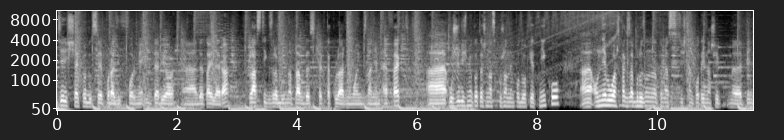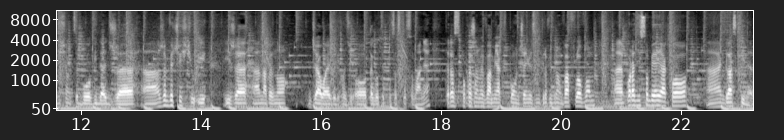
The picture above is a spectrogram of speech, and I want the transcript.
Widzieliście, jak produkt sobie poradził w formie interior e, detailera. Plastik zrobił naprawdę spektakularny, moim zdaniem, efekt. E, użyliśmy go też na skórzanym podłokietniku. E, on nie był aż tak zabrudzony, natomiast gdzieś tam po tej naszej e, 50 było widać, że, że wyczyścił i, i że na pewno działa, jeżeli chodzi o tego typu zastosowanie. Teraz pokażemy Wam, jak w połączeniu z mikrofibrą waflową poradzi sobie jako glass cleaner.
